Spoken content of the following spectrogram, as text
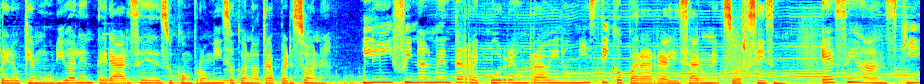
pero que murió al enterarse de su compromiso con otra persona. Lee finalmente recurre a un rabino místico para realizar un exorcismo. S. Ansky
